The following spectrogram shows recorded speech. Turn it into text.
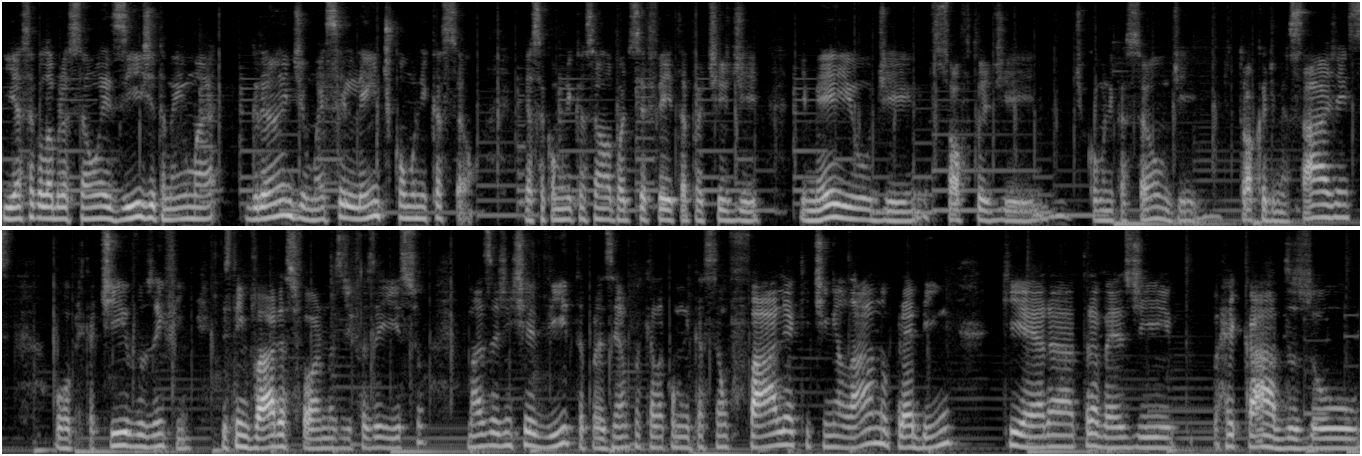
e essa colaboração exige também uma grande, uma excelente comunicação. E essa comunicação ela pode ser feita a partir de e-mail, de software de, de comunicação, de, de troca de mensagens ou aplicativos, enfim, existem várias formas de fazer isso, mas a gente evita, por exemplo, aquela comunicação falha que tinha lá no pré-BIM, que era através de recados ou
